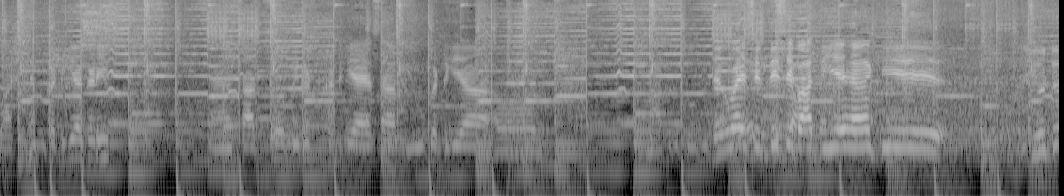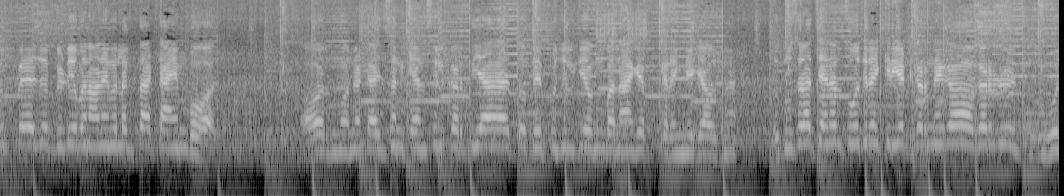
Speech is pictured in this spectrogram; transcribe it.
वाच टाइम कट गया करीब। सात सौ मिनट कट गया, ऐसा व्यू कट गया, और देखो भाई सीधी सी बात ये है कि यूट्यूब पे जो वीडियो बनाने में लगता है टाइम बहुत और मोनेटाइजेशन कैंसिल कर दिया है तो बेफुजल के हम बना के करेंगे क्या उसमें? तो दूसरा चैनल सोच रहे हैं क्रिएट करने का अगर वो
